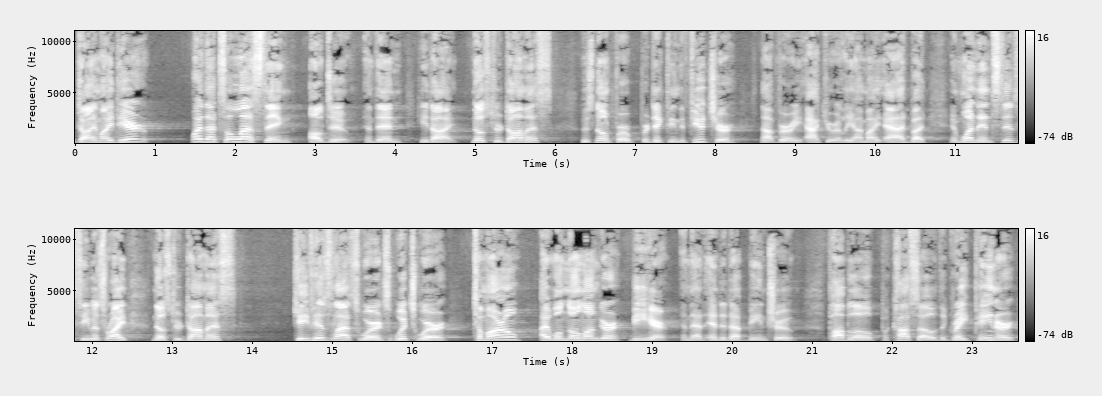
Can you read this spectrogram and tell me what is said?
Die, my dear? Why, that's the last thing I'll do. And then he died. Nostradamus, who's known for predicting the future, not very accurately, I might add, but in one instance, he was right. Nostradamus gave his last words, which were, Tomorrow I will no longer be here. And that ended up being true. Pablo Picasso, the great painter,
